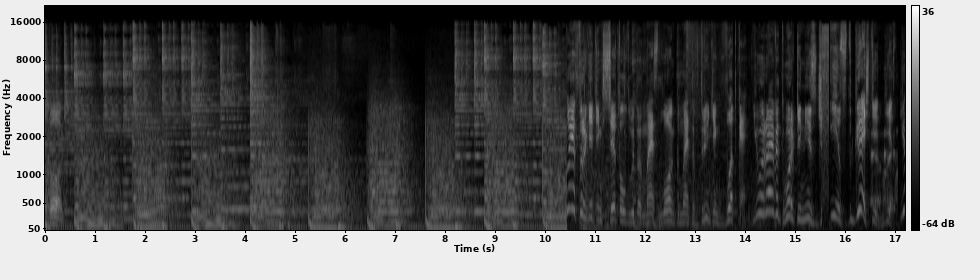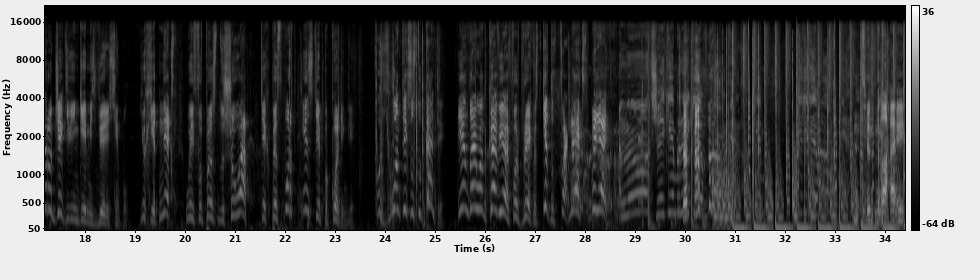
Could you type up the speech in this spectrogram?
getting settled with a nice long night of drinking vodka. You arrive at work in East, East Grestin, yes. Your objective in game is very simple. You hit next, wait for person to show up, take passport and step accordingly. Oh, you want access to country? And I want caviar for breakfast, get the fuck next, блять! Ну, чики-брики Tonight!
